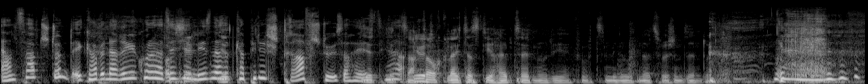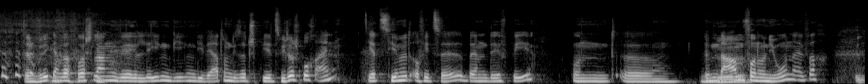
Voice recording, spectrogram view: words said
Ernsthaft? Stimmt. Ich habe in der Regelkunde tatsächlich Okay. gelesen, dass das Jetzt- Kapitel Strafstöße heißt. Jetzt, jetzt ja. sagt er auch gleich, dass die Halbzeit nur die 15 Minuten dazwischen sind. Und Dann würde ich einfach vorschlagen, wir legen gegen die Wertung dieses Spiels Widerspruch ein. Jetzt hiermit offiziell beim DFB und äh, im Namen von Union einfach in,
